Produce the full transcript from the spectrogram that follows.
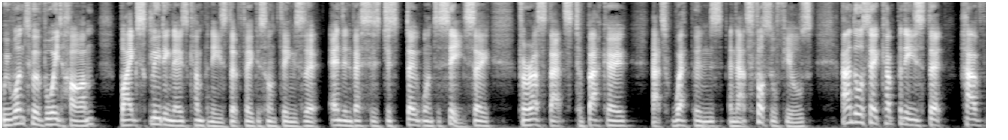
We want to avoid harm by excluding those companies that focus on things that end investors just don't want to see. So for us, that's tobacco, that's weapons, and that's fossil fuels, and also companies that have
